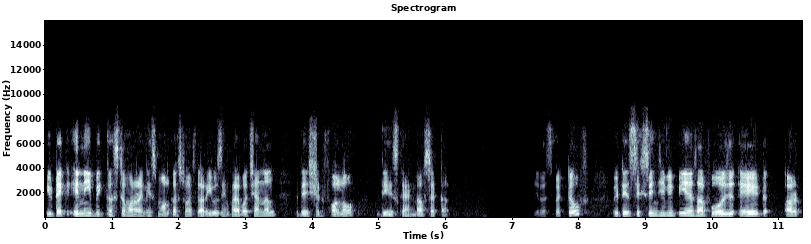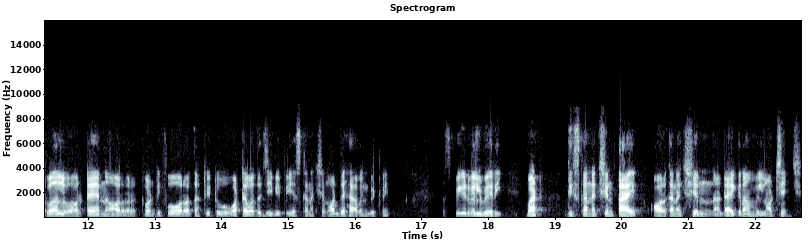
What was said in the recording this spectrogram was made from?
you take any big customer or any small customer they are using fiber channel they should follow this kind of setup. Irrespective it is 16 gbps or 4 8 or 12 or 10 or 24 or 32 whatever the gbps connection what they have in between speed will vary but this connection type or connection uh, diagram will not change.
